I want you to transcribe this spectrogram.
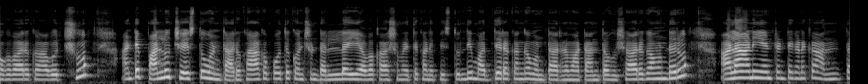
మగవారు కావచ్చు అంటే పనులు చేస్తూ ఉంటారు. కాకపోతే కొంచెం డల్ అయ్యే అవకాశం అయితే కనిపిస్తుంది. మధ్య రకంగా ఉంటారనమాట అంత హుషారుగా ఉండరు. అలా అని ఏంటంటే కనుక అంత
